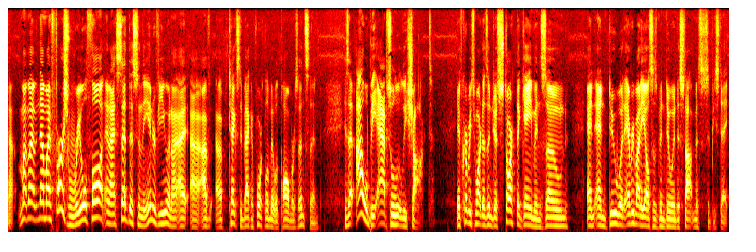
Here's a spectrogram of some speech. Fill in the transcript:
Now my, my, now, my first real thought, and I said this in the interview, and I, I, I've texted back and forth a little bit with Palmer since then, is that I will be absolutely shocked if Kirby Smart doesn't just start the game in zone and, and do what everybody else has been doing to stop Mississippi State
